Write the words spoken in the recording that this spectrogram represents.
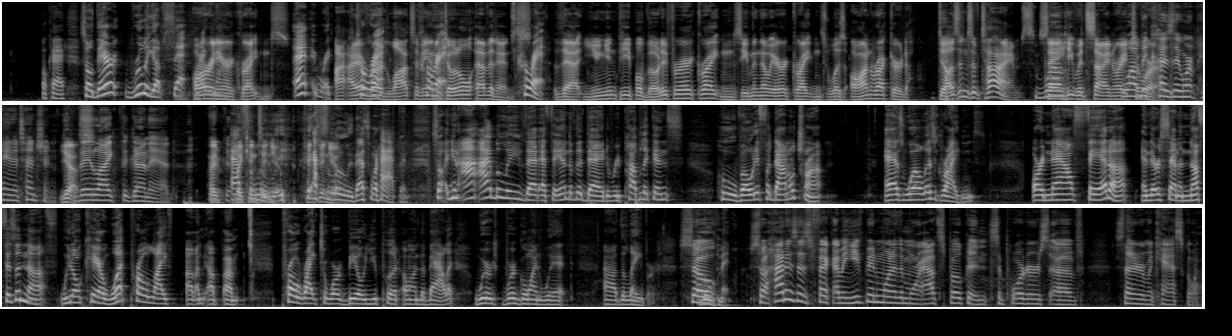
Okay, so they're really upset. Or right in Eric Greitens. And, eh, right, I, I have heard lots of Correct. anecdotal evidence. Correct. That union people voted for Eric Greitens, even though Eric Greitens was on record dozens of times well, saying he would sign right well, to work. Well, because they weren't paying attention. Yes. They liked the gun ad. I, Absolutely. Continue. continue. Absolutely. That's what happened. So, you know, I, I believe that at the end of the day, the Republicans who voted for Donald Trump, as well as Greitens, are now fed up and they're saying enough is enough. We don't care what pro life, um, um, um, pro right to work bill you put on the ballot. We're we're going with uh, the labor so, movement. So how does this affect? I mean, you've been one of the more outspoken supporters of Senator McCaskill.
